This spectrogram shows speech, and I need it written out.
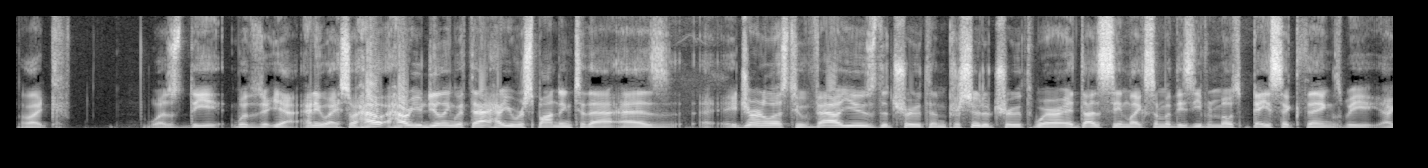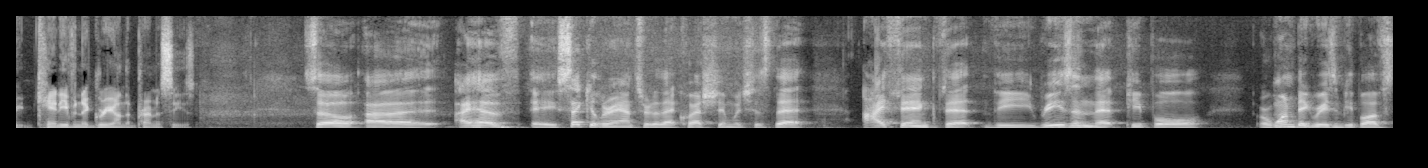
like was the was it, yeah. Anyway, so how how are you dealing with that? How are you responding to that as a journalist who values the truth and pursuit of truth, where it does seem like some of these even most basic things we uh, can't even agree on the premises. So uh, I have a secular answer to that question, which is that I think that the reason that people or one big reason people have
